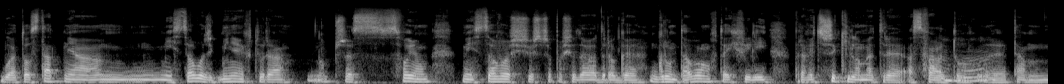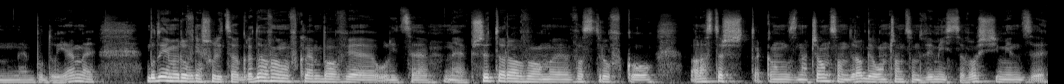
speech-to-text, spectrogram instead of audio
Była to ostatnia mm, miejscowość gminie, która no, przez swoją miejscowość jeszcze posiadała drogę gruntową. W tej chwili prawie 3 km asfaltu e, tam budujemy. Budujemy również ulicę Ogrodową w Ulicę e, Przytorową e, w Ostrówku oraz też taką znaczącą drogę łączącą dwie miejscowości między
